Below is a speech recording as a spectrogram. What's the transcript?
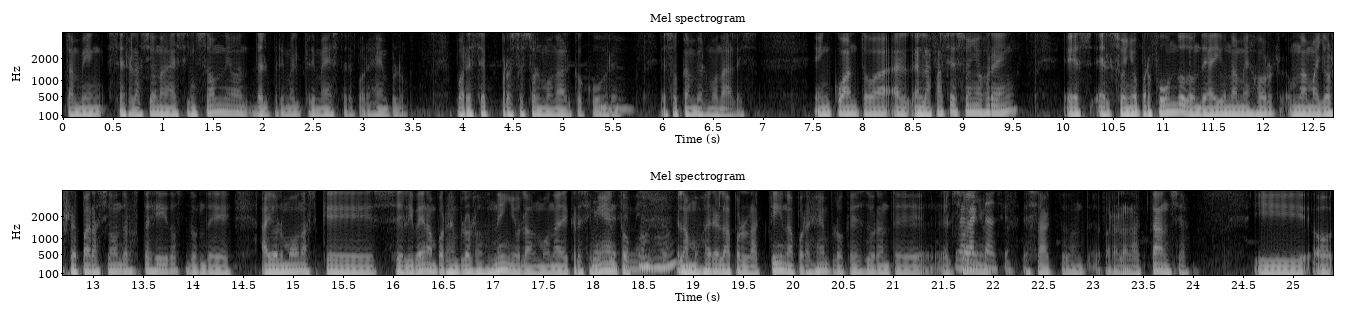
también se relacionan a ese insomnio del primer trimestre, por ejemplo, por ese proceso hormonal que ocurre, esos cambios hormonales. En cuanto a, a- en la fase de sueño REM, es el sueño profundo, donde hay una, mejor, una mayor reparación de los tejidos, donde hay hormonas que se liberan, por ejemplo, los niños, la hormona de crecimiento, crecimiento. en las mujeres la prolactina, por ejemplo, que es durante el La sueño. lactancia. Exacto, para la lactancia. Y o-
